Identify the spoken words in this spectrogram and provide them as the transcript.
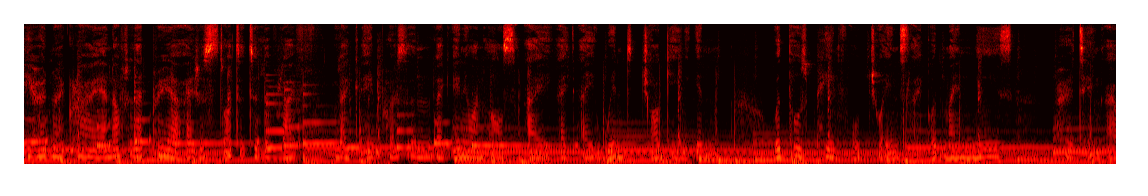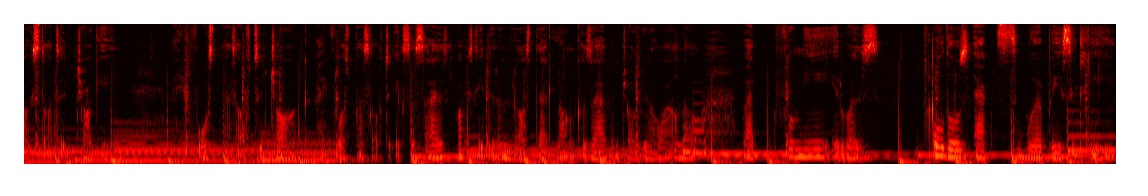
He heard my cry, and after that prayer, I just started to live life like a person, like anyone else. I, I, I went jogging in with those painful joints, like with my knees hurting. I started jogging. I forced myself to jog. I forced myself to exercise. Obviously, it didn't last that long because I haven't jogged in a while now. But for me, it was all those acts were basically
